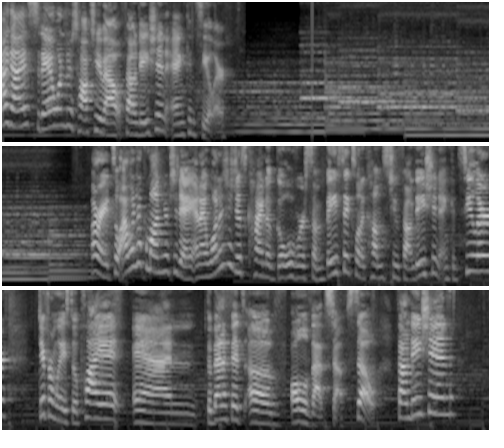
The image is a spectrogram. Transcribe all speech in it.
Hi guys, today I wanted to talk to you about foundation and concealer. All right, so I wanted to come on here today and I wanted to just kind of go over some basics when it comes to foundation and concealer, different ways to apply it, and the benefits of all of that stuff. So foundation,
